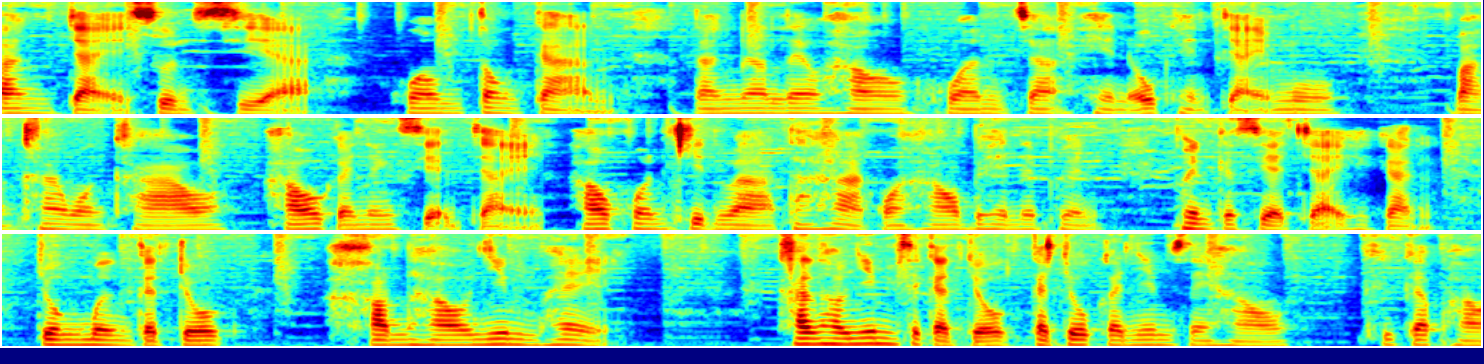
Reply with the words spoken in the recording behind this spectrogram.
ตั้งใจสูญเสียความต้องการ ดังนั้นแล้วเฮาควรจะเห็นอกเห็นใจมูบางครั้งบางคราวเฮาก็ยังเสียใจเฮาควรคิดว่าถ้าหากว่าเฮาไปเฮ็ดให้เพิ่อนเพิ่อนก็เสียใจคือกัน จงเบิ่งกระจกคันเฮายิ้มให้คันเฮายิ้มใส่กระจกกระจกก็ยิ้มใส่เฮาคือกับเฮา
